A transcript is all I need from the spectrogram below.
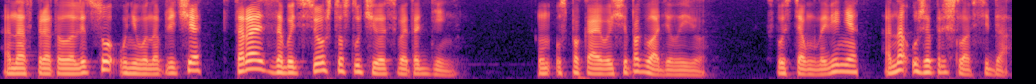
Она спрятала лицо у него на плече, стараясь забыть все, что случилось в этот день. Он успокаивающе погладил ее. Спустя мгновение она уже пришла в себя.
